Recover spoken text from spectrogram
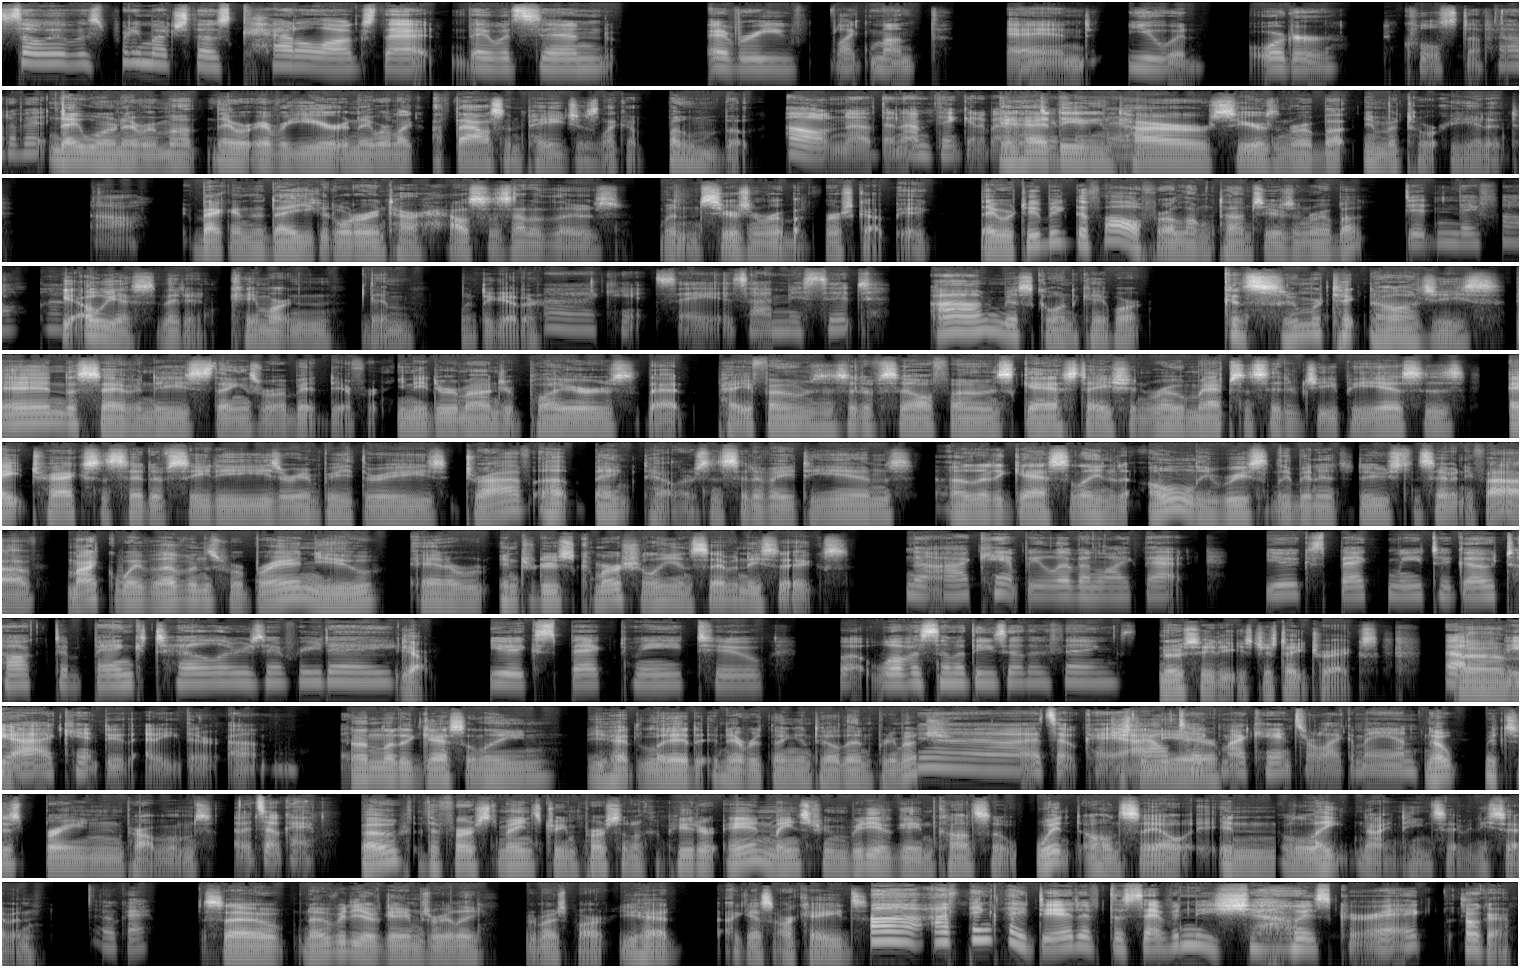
so it was pretty much those catalogs that they would send every like month, and you would order cool stuff out of it. They weren't every month. They were every year, and they were like a thousand pages, like a phone book. Oh no, then I'm thinking about It a had the thing. entire Sears and Roebuck inventory in it. Oh, Back in the day, you could order entire houses out of those when Sears and Roebuck first got big. They were too big to fall for a long time, Sears and Roebuck. didn't they fall? though? Yeah, oh, yes, they did. Kmart and them went together. I can't say as I miss it. I miss going to Kmart. Consumer technologies. In the 70s, things were a bit different. You need to remind your players that payphones instead of cell phones, gas station road maps instead of GPSs, 8 tracks instead of CDs or MP3s, drive up bank tellers instead of ATMs, unleaded gasoline had only recently been introduced in 75, microwave ovens were brand new and introduced commercially in 76. Now, I can't be living like that. You expect me to go talk to bank tellers every day? Yep. You expect me to what what was some of these other things? No CDs, just 8 tracks. Oh, Um, yeah, I can't do that either. Um Unleaded gasoline, you had lead in everything until then, pretty much. yeah, it's okay. Just I'll take my cancer like a man. Nope, it's just brain problems. It's okay. Both the first mainstream personal computer and mainstream video game console went on sale in late 1977. Okay. So, no video games really, for the most part. You had, I guess, arcades. Uh, I think they did if the 70s show is correct. Okay.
